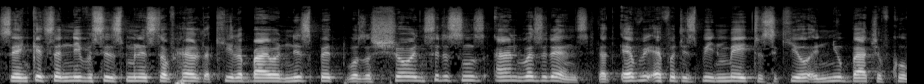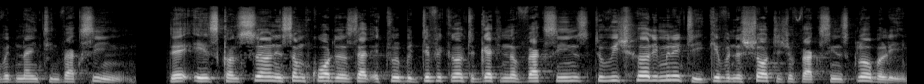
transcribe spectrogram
St. Kitts and Nevis's Minister of Health, Akilah Byron Nisbett, was assuring citizens and residents that every effort is being made to secure a new batch of COVID-19 vaccine. There is concern in some quarters that it will be difficult to get enough vaccines to reach herd immunity given the shortage of vaccines globally.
